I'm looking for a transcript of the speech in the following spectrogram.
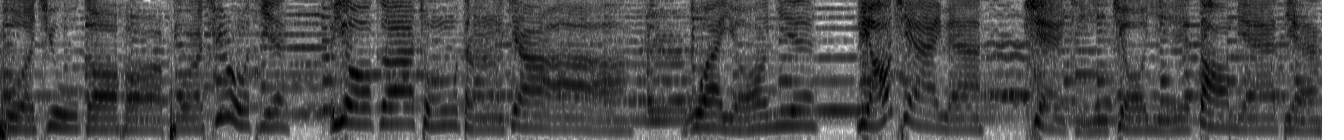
不求高不求低，要个中等价。我要你两千元现金交易当面店。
